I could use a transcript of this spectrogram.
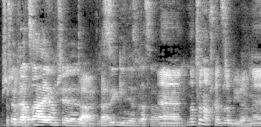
przepychamy. Przewracają się, Tak, tak. Zygi nie zwraca na E, no co na przykład zrobiłem? E,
